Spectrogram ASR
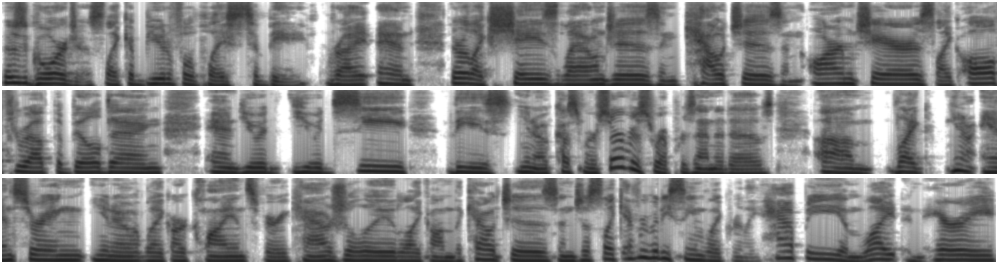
It was gorgeous, like a beautiful place to be, right? And there were like chaise lounges and couches and armchairs like all throughout the building and you would you would see these you know customer service representatives um, like you know answering you know like our clients very casually like on the couches and just like everybody seemed like really happy and light and airy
